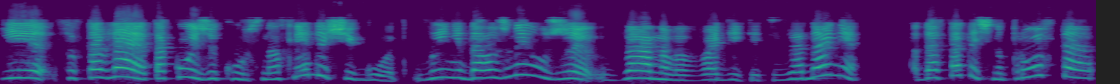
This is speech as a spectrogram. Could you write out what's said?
И составляя такой же курс на следующий год, вы не должны уже заново вводить эти задания, а достаточно просто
